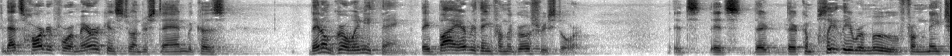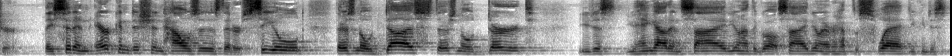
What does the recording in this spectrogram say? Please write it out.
That's harder for Americans to understand because they don't grow anything, they buy everything from the grocery store. It's, it's, they're, they're completely removed from nature. They sit in air conditioned houses that are sealed. There's no dust, there's no dirt. You just you hang out inside. You don't have to go outside. You don't ever have to sweat. You can just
